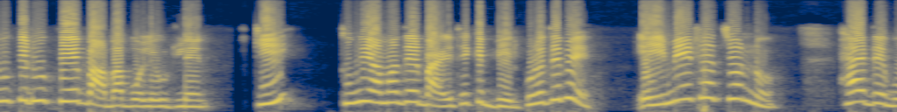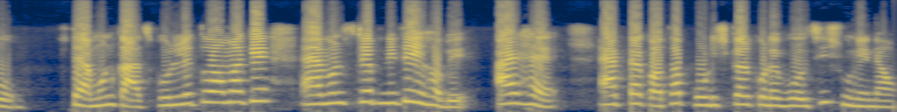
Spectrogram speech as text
ঢুকতে ঢুকতে বাবা বলে উঠলেন, কি? তুমি আমাদের বাড়ি থেকে বের করে দেবে? এই মেয়েটার জন্য? হ্যাঁ দেব। তেমন কাজ করলে তো আমাকে এমন স্টেপ নিতেই হবে। আর হ্যাঁ একটা কথা পরিষ্কার করে বলছি, শুনে নাও।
